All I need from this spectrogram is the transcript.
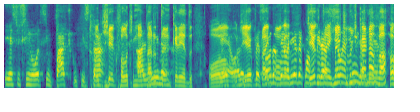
esse senhor simpático que está. O Diego falou que mataram o. Tancredo. Oh, é, o Diego o pessoal tá da teoria da conspiração. Diego tá em ritmo é de carnaval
